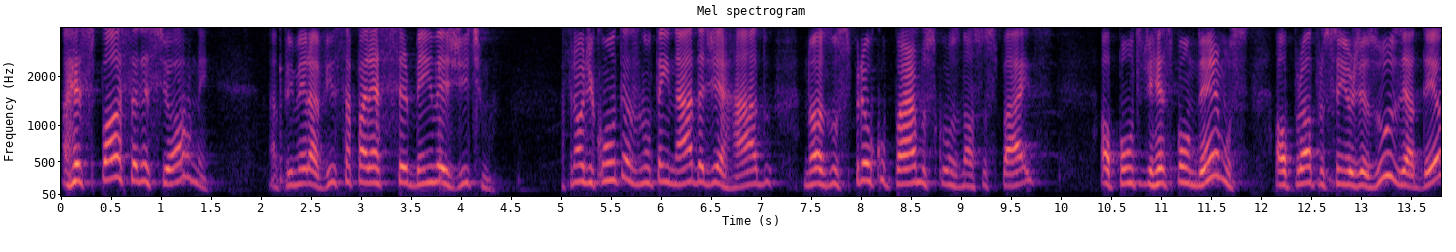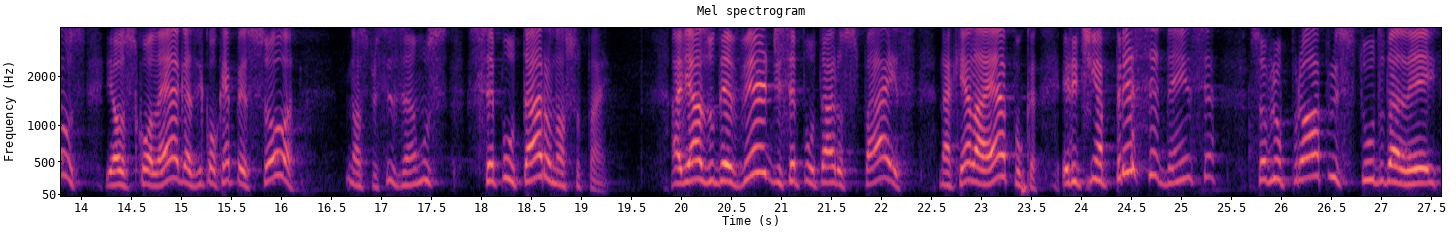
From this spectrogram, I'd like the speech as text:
A resposta desse homem, à primeira vista, parece ser bem legítima. Afinal de contas, não tem nada de errado nós nos preocuparmos com os nossos pais, ao ponto de respondermos ao próprio Senhor Jesus e a Deus e aos colegas e qualquer pessoa, nós precisamos sepultar o nosso pai. Aliás, o dever de sepultar os pais, naquela época, ele tinha precedência sobre o próprio estudo da lei,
